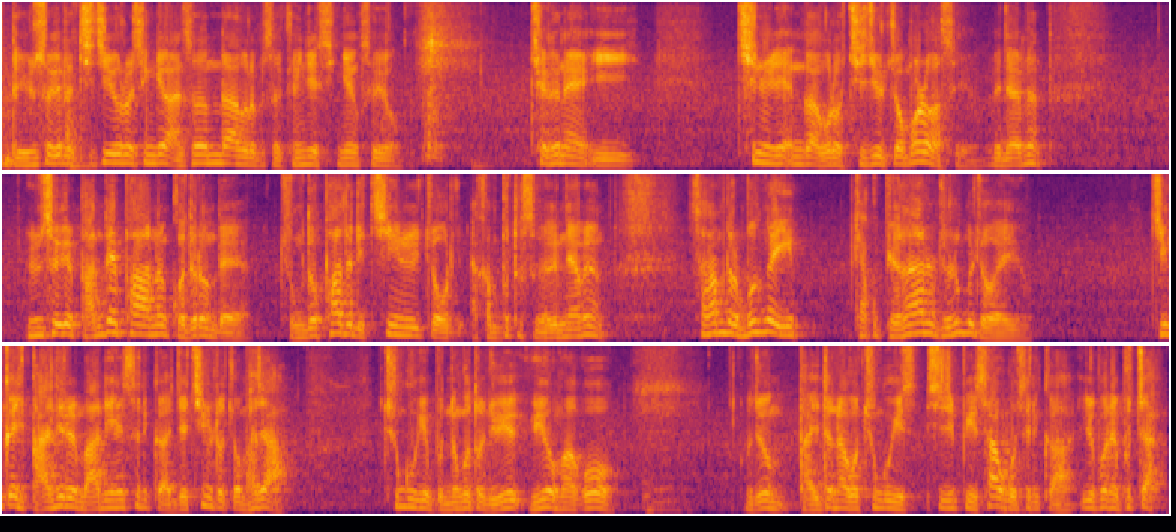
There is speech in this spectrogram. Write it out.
근데 윤석열은 지지율을 신경 안 쓴다 그러면서 굉장히 신경 써요. 최근에 이 친일 행각으로 지지율 좀 올라갔어요. 왜냐하면 윤석열 반대파는 그대로인데 중도파들이 친일 쪽으로 약간 붙었어요. 왜냐하면 사람들은 뭔가 이 자꾸 변화를 주는 걸 좋아해요. 지금까지 반일을 많이 했으니까 이제 친일도 좀 하자. 중국에 붙는 것도 위험하고 요즘 바이든하고 중국이 시진핑이 싸우고 있으니까 일본에 붙자.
